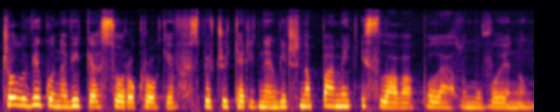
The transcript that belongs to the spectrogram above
Чоловіку навіки 40 років. Співчуття рідним вічна пам'ять і слава полеглому воїну.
